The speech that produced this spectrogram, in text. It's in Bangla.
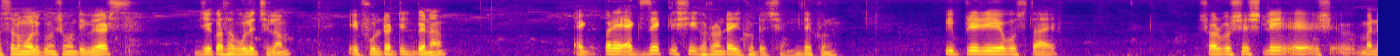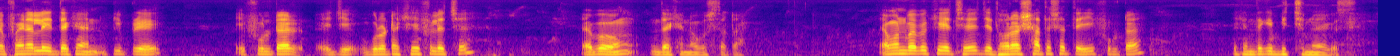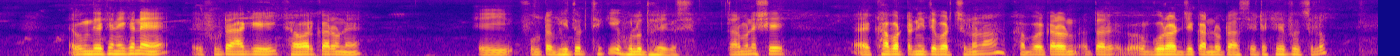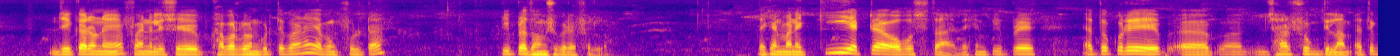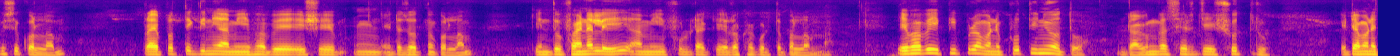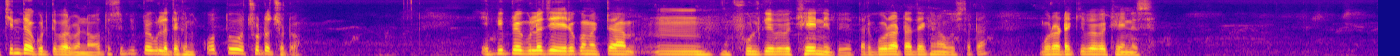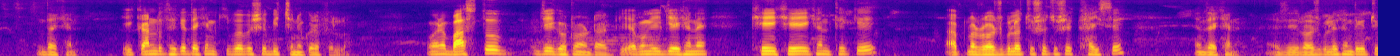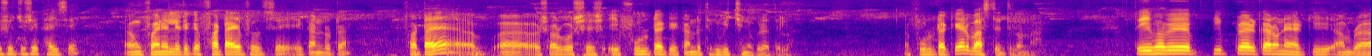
আসসালামু আলাইকুম সমতি ভিয়ার্স যে কথা বলেছিলাম, এই ফুলটা টিকবে না। একবারে একজ্যাক্টলি সেই ঘটনাটাই ঘটেছে। দেখুন, পিঁপড়ের এই অবস্থায় সর্বশেষলি মানে ফাইনালি দেখেন পিঁপড়ে এই ফুলটার এই যে গোড়াটা খেয়ে ফেলেছে এবং দেখেন অবস্থাটা। এমনভাবে খেয়েছে যে ধরার সাথে সাথেই ফুলটা এখান থেকে বিচ্ছিন্ন হয়ে গেছে। এবং দেখেন এখানে এই ফুলটা আগেই খাওয়ার কারণে এই ফুলটা ভিতর থেকেই হলুদ হয়ে গেছে। তার মানে সে খাবারটা নিতে পারছিল না। খাবার কারণ তার গোড়ার যে কাণ্ডটা আছে, এটা খেয়ে ফেলছিল। যে কারণে ফাইনালি সে খাবার গ্রহণ করতে পারে না এবং ফুলটা পিঁপড়া ধ্বংস করে ফেলল। দেখেন মানে কি একটা অবস্থা। দেখেন পিঁপড়ে এত করে ঝাড়ফুঁক দিলাম, এত কিছু করলাম। প্রায় প্রত্যেক দিনই আমি এভাবে এসে এটা যত্ন করলাম। কিন্তু ফাইনালি আমি ফুলটাকে রক্ষা করতে পারলাম না। এভাবেই পিঁপড়া মানে প্রতিনিয়ত ড্রাগন গাছের যে শত্রু, এটা মানে চিন্তাও করতে পারবে না। অথচ পিঁপড়াগুলো দেখেন কত ছোট ছোট। এই পিঁপড়াগুলো যে এরকম একটা ফুলকে এভাবে খেয়ে নেবে, তার গোড়াটা দেখেন অবস্থাটা। গোড়াটা কীভাবে খেয়ে নেছে? দেখেন, এই কাণ্ড থেকে দেখেন কীভাবে সে বিচ্ছিন্ন করে ফেলল। মানে বাস্তব যে ঘটনাটা আর কি, এবং এই যে এখানে খেয়ে খেয়ে এখান থেকে আপনার রসগুলো চুষে চুষে খাইছে, দেখেন, এই যে রসগুলো এখান থেকে চুষে চুষে খাইছে, এবং ফাইনালি এটাকে ফাটায় ফেলছে এই কাণ্ডটা। ফাটায় সর্বশেষ এই ফুলটাকে কাণ্ড থেকে বিচ্ছিন্ন করে দিল। ফুলটাকে আর বাঁচতে দিল না। তো এইভাবে পিঁপড়ার কারণে আর কি আমরা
